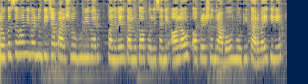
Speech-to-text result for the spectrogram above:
लोकसभा निवडणुकीच्या पार्श्वभूमीवर पनवेल तालुका पोलिसांनी ऑल आऊट ऑपरेशन राबवून मोठी कारवाई केली आहे.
